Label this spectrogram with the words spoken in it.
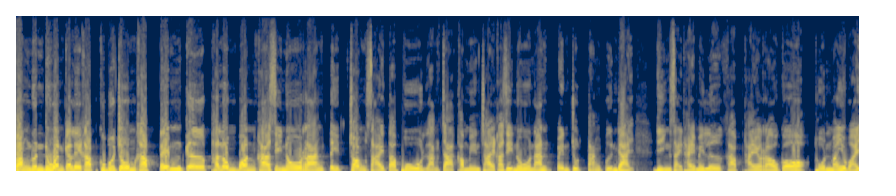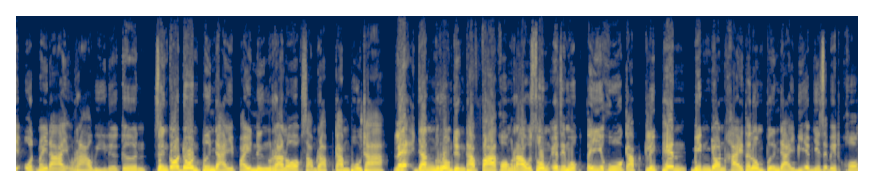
ฟังด่วนๆกันเลยครับ คุณผู้ชมครับ เต็มเกิบพลมบอนคาสิโนร้างติดช่องสายตะพูหลังจากเขมรใช้คาสิโนนั้นเป็นจุดตั้งปืนใหญ่ ยิงใส่ไทยไม่เลิกครับ ไทยเราก็ทนไม่ไหวอดไม่ได้ราวีเหลือเกิน ซึ่งก็โดนปืนใหญ่ไปหนึ่งระลอกสำหรับกัมพูชา และยังรวมถึงทัพฟ้าของเราส่ง S16 ตีคู่กับกลิปเพนบินย่อนไข่ถล่มปืนใหญ่ BM21 ของ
